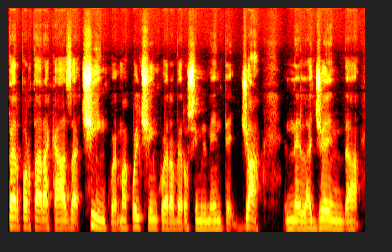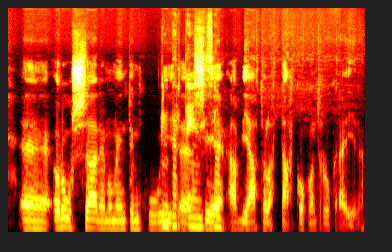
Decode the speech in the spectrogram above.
Per portare a casa 5, ma quel 5 era verosimilmente già nell'agenda eh, russa nel momento in cui in eh, si è avviato l'attacco contro l'Ucraina.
